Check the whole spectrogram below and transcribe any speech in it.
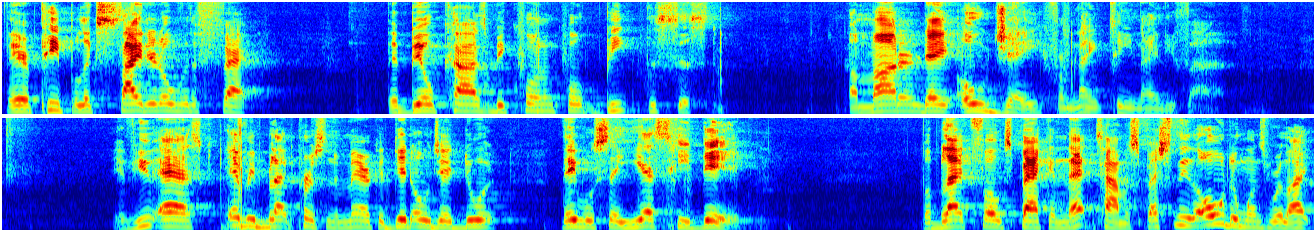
There are people excited over the fact that Bill Cosby, quote unquote, beat the system. A modern day OJ from 1995. If you ask every black person in America, did OJ do it? They will say, yes, he did. But black folks back in that time, especially the older ones, were like,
